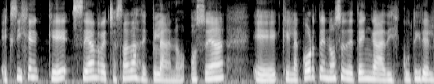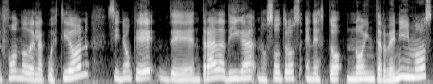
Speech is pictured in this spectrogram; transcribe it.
exige que sean rechazadas de plano, o sea, eh, que la Corte no se detenga a discutir el fondo de la cuestión, sino que de entrada diga nosotros en esto no intervenimos.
